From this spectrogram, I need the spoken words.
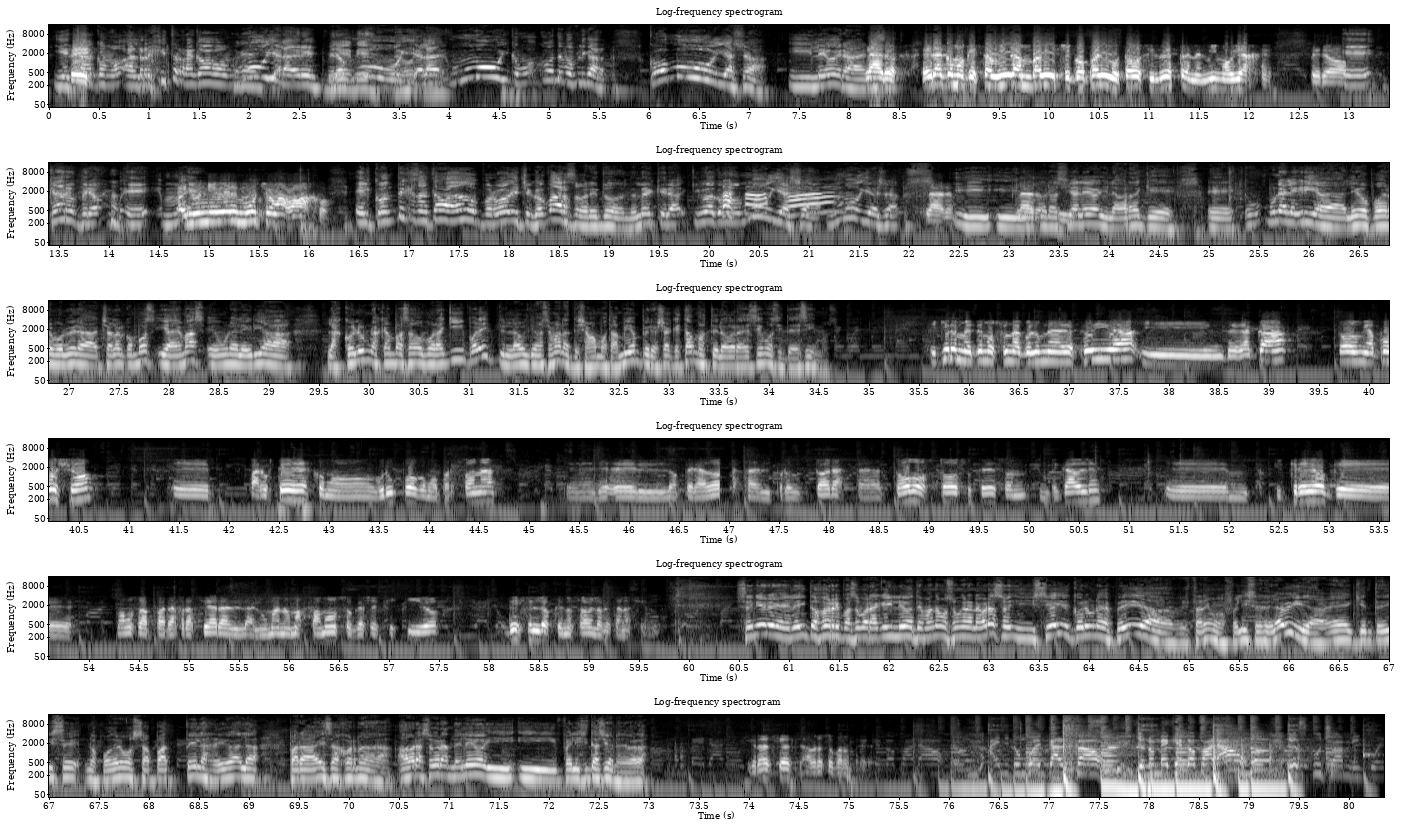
y estaba Sí. como, al registro arrancaba como muy a la derecha, pero Bien, bien, muy a la, muy, como, ¿cómo te puedo explicar? Como muy allá. Y Leo era Claro, ese- era como que estuvieran Babi Checopar y Gustavo Silvestre en el mismo viaje, pero Eh, claro, pero eh, en un nivel mucho más bajo. el contexto estaba dado por Bobby Checopar, sobre todo, ¿entendés? Que, era, que iba como muy allá, muy allá. Claro, Y, y claro, lo conocí sí. a Leo y la verdad que eh, una alegría, Leo, poder volver a charlar con vos y además eh, una alegría las columnas que han pasado por aquí. Por ahí en la última semana te llamamos también, pero ya que estamos te lo agradecemos y te decimos. Si quieren metemos una columna de despedida y desde acá todo mi apoyo eh, para ustedes como grupo, como personas, eh, desde el operador hasta el productor, hasta todos, todos ustedes son impecables eh, y creo que vamos a parafrasear al, al humano más famoso que haya existido, déjenlos que no saben lo que están haciendo. Señores, Leito Ferri pasó por aquí, Leo, te mandamos un gran abrazo y si hay columna de despedida, estaremos felices de la vida. ¿eh? Quien te dice, nos pondremos zapatelas de gala para esa jornada. Abrazo grande, Leo, y, y felicitaciones, de verdad. Gracias, abrazo para ustedes. Hay un buen calzado, yo no me quedo parado. Escucha mi cuento.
